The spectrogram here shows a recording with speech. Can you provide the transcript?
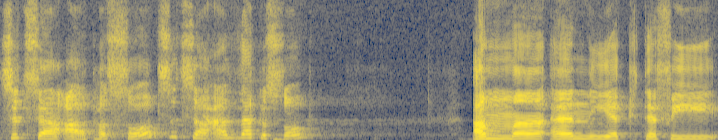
ست ساعات هالصوب ست ساعات ذاك الصوب. أما أن يكتفي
